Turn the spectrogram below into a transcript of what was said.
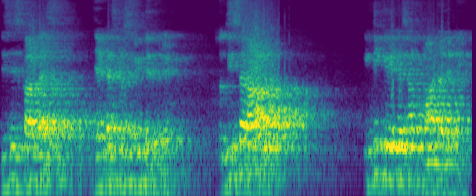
This is called as gender specific death rate. So these are all indicators of mortality.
